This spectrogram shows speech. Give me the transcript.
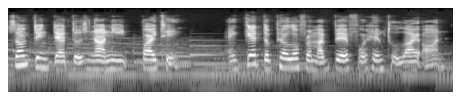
something that does not need biting, and get the pillow from my bed for him to lie on.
